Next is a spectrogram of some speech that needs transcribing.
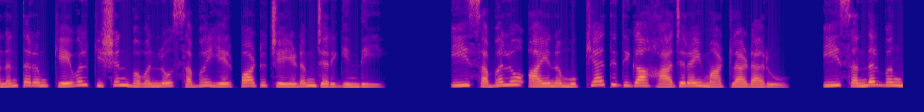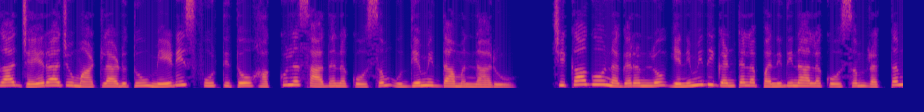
అనంతరం కేవల్ కిషన్ భవన్లో సభ ఏర్పాటు చేయడం జరిగింది. ఈ సభలో ఆయన ముఖ్యాతిథిగా హాజరై మాట్లాడారు. ఈ సందర్భంగా జయరాజు మాట్లాడుతూ మేడే స్ఫూర్తితో హక్కుల సాధన కోసం ఉద్యమిద్దామన్నారు. చికాగో నగరంలో ఎనిమిది గంటల పనిదినాల కోసం రక్తం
